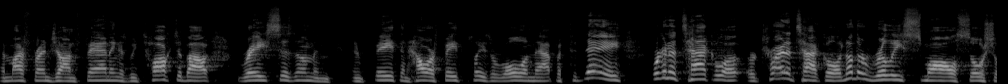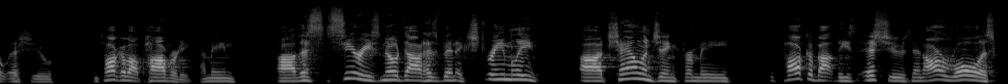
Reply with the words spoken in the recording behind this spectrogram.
and my friend John Fanning as we talked about racism and, and faith and how our faith plays a role in that. But today we're going to tackle a, or try to tackle another really small social issue and talk about poverty. I mean, uh, this series, no doubt, has been extremely uh, challenging for me to talk about these issues and our role as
